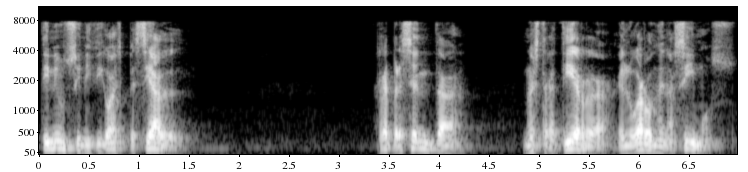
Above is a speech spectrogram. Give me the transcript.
tiene un significado especial representa nuestra tierra, el lugar donde nacimos.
